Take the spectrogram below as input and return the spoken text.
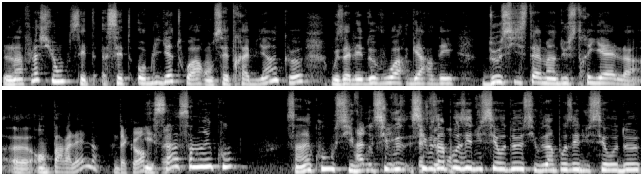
l'inflation. C'est obligatoire. On sait très bien que vous allez devoir garder deux systèmes industriels euh, en parallèle. D'accord. Et ça, ça a un coût ça a un coût. Si vous, ah, si vous, si vous imposez du CO2, si vous imposez du CO2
